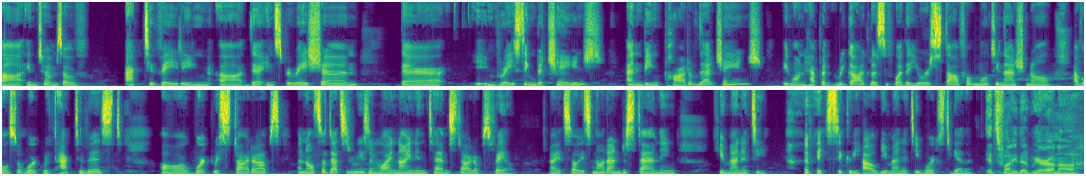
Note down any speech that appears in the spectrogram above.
uh, in terms of activating uh, their inspiration, their embracing the change and being part of that change, it won't happen, regardless of whether you're a staff of multinational. I've also worked with activists. or worked with startups. And also that's the reason why nine in 10 startups fail, right? So it's not understanding humanity. basically how humanity works together. It's funny that we are on a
